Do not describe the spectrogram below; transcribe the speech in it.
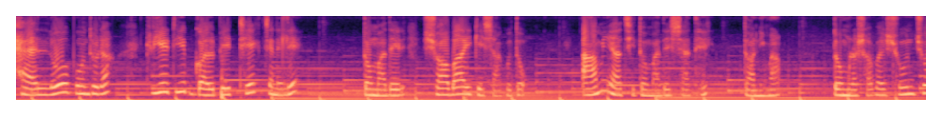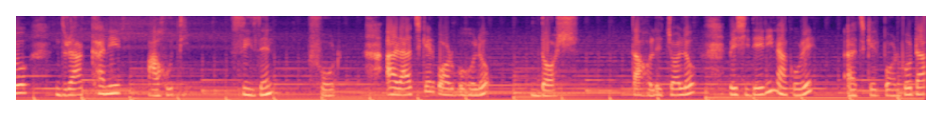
হ্যালো বন্ধুরা ক্রিয়েটিভ গল্পের ঠেক চ্যানেলে তোমাদের সবাইকে স্বাগত। আমি আছি তোমাদের সাথে তনিমা তোমরা সবাই শুনছো দ্রাক্ষানির আহুতি সিজন ফোর আর আজকের পর্ব হলো দশ। তাহলে চলো বেশি দেরি না করে আজকের পর্বটা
